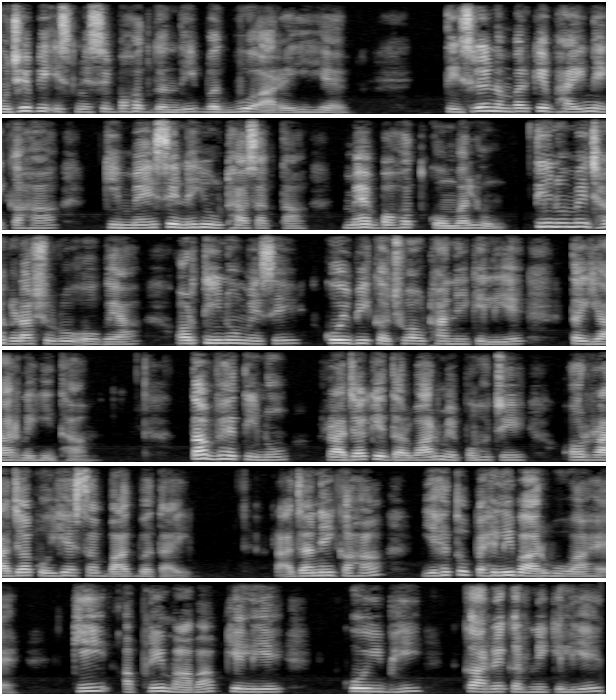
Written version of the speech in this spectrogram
मुझे भी इसमें से बहुत गंदी बदबू आ रही है। तीसरे नंबर के भाई ने कहा कि मैं इसे नहीं उठा सकता। मैं बहुत कोमल हूँ। तीनों में झगड़ा शुरू हो गया और तीनों में से कोई भी कछुआ उठाने के लिए तैयार नहीं था। तब वह तीनों राजा के दरबार में पहुँचे और राजा को यह सब बात बताई। राजा ने कहा, यह तो पहली बार हुआ है कि अपने माँ बाप के लिए कोई भी कार्य करने के लिए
